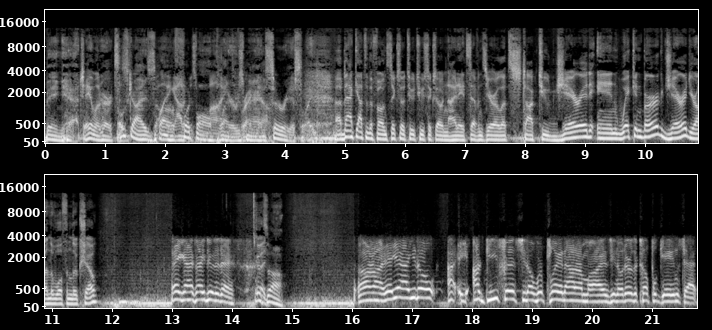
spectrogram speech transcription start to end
being hit. Jalen Hurts Those guys playing are out of his football mind players, right man. now. Seriously. Uh, back out to the phone, 602-260-9870. Let's talk to Jared in Wickenburg. Jared, you're on the Wolf and Luke show. Hey guys, how you doing today? Good. What's up? All right. Yeah, you know, I, our defense, you know, we're playing out our minds. You know, there's a couple games that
